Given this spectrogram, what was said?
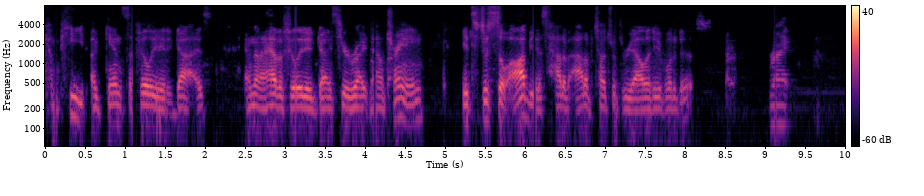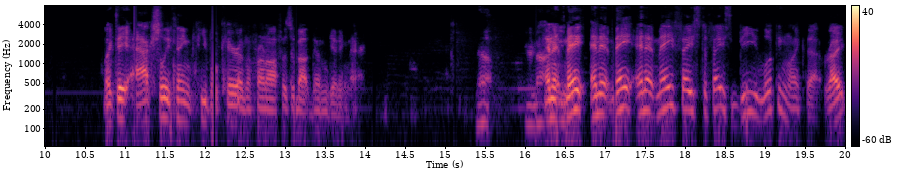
compete against affiliated guys, and then I have affiliated guys here right now training. It's just so obvious how to out of touch with the reality of what it is. Right. Like they actually think people care in the front office about them getting there, No, you're not. and it may and it may and it may face to face be looking like that, right?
